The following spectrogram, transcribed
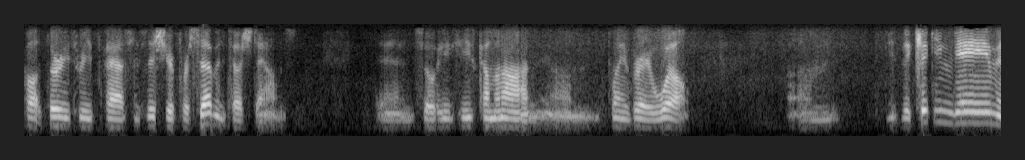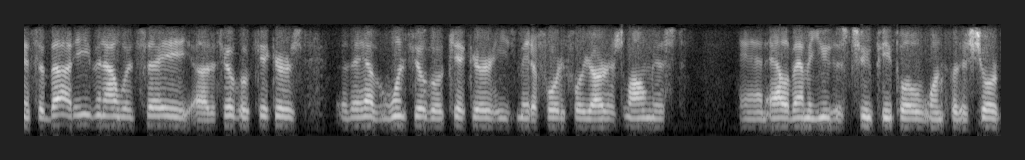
caught 33 passes this year for seven touchdowns and so he's he's coming on, um, playing very well. Um, the kicking game, it's about even. I would say uh, the field goal kickers, they have one field goal kicker. He's made a 44 yarder longest, and Alabama uses two people, one for the short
